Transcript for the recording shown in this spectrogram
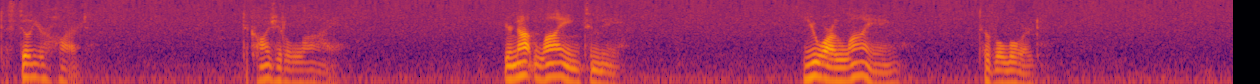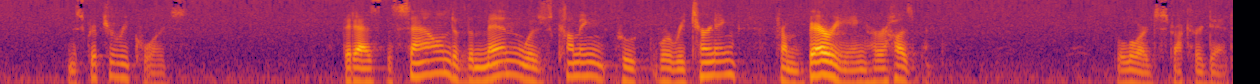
to fill your heart, to cause you to lie? You're not lying to me. You are lying to the Lord. And the scripture records that as the sound of the men was coming who were returning from burying her husband, the Lord struck her dead.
